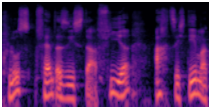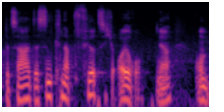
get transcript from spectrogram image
plus Fantasy Star 4 80 D-Mark bezahlt. Das sind knapp 40 Euro. Ja? Und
